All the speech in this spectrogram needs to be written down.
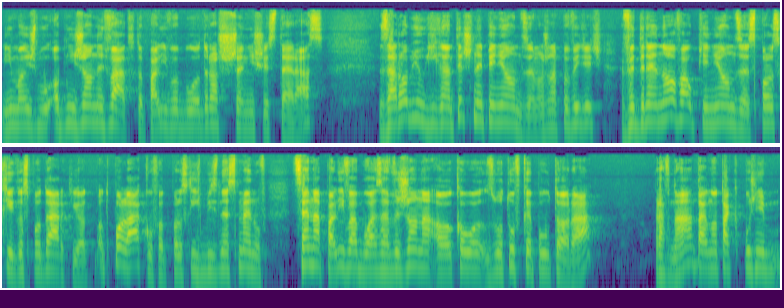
mimo iż był obniżony VAT, to paliwo było droższe niż jest teraz, zarobił gigantyczne pieniądze, można powiedzieć, wydrenował pieniądze z polskiej gospodarki, od, od Polaków, od polskich biznesmenów. Cena paliwa była zawyżona o około złotówkę półtora, prawda? Tak, no tak później,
